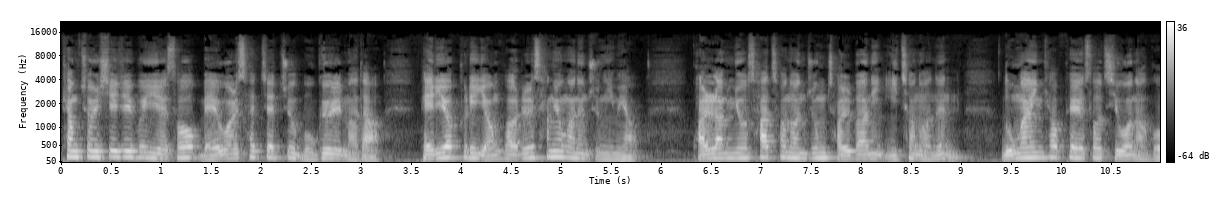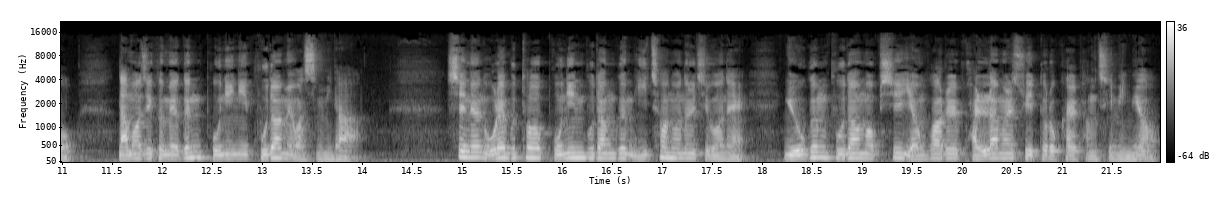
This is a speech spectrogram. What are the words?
평촌 CGV에서 매월 셋째 주 목요일마다 베리어 프리 영화를 상영하는 중이며 관람료 4,000원 중 절반인 2,000원은 농아인 협회에서 지원하고 나머지 금액은 본인이 부담해 왔습니다. 시는 올해부터 본인 부담금 2천원을 지원해 요금 부담 없이 영화를 관람할 수 있도록 할 방침이며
